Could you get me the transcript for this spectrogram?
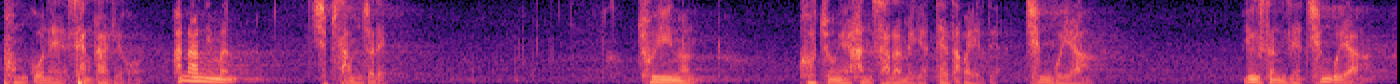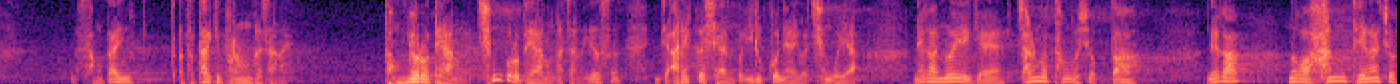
품꾼의 생각이고 하나님은 13절에 주인은 그 중에 한 사람에게 대답해야 돼. 친구야. 여기서는 이제 친구야. 상당히 따뜻하게 부르는 거잖아요. 동료로 대하는 거, 친구로 대하는 거잖아요. 여기서 이제 아래 것이 아니고 일꾼이 아니고 친구야. 내가 너에게 잘못한 것이 없다. 내가 너와 한 대나죠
